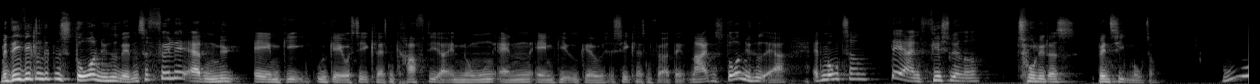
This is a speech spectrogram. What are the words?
Men det er virkelig lidt den store nyhed med den. Selvfølgelig er den ny AMG-udgave af C-klassen kraftigere end nogen anden AMG-udgave af C-klassen før den. Nej, den store nyhed er, at motoren det er en 4 2 liters benzinmotor. What?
